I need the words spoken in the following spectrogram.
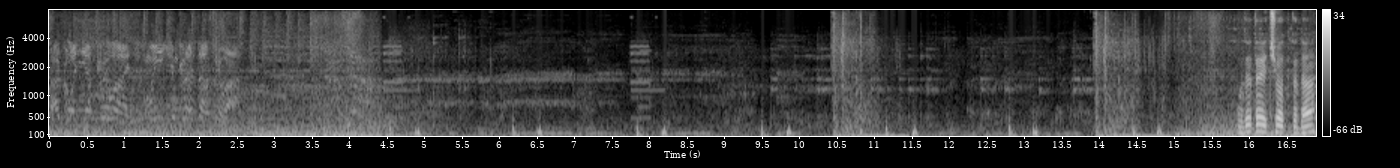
Огонь не открывать! Мы ищем гражданского! Вот это четко, да?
